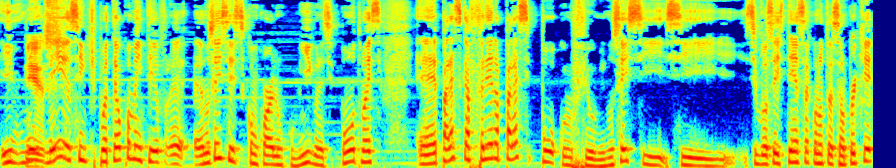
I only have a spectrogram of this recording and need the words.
E me, meio assim, tipo, até eu comentei, eu, é, eu não sei se vocês concordam comigo nesse ponto, mas é, parece que a freira aparece pouco no filme. Não sei se, se, se vocês têm essa conotação, porque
